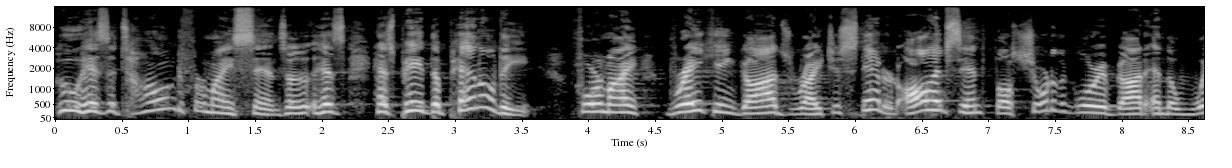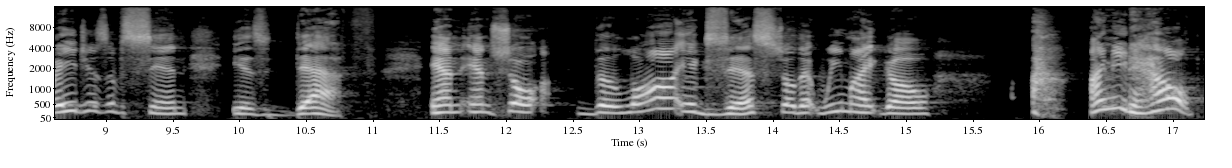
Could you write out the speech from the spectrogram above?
who has atoned for my sins, has, has paid the penalty for my breaking God's righteous standard. All have sinned, fall short of the glory of God, and the wages of sin is death. And, and so the law exists so that we might go, I need help.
